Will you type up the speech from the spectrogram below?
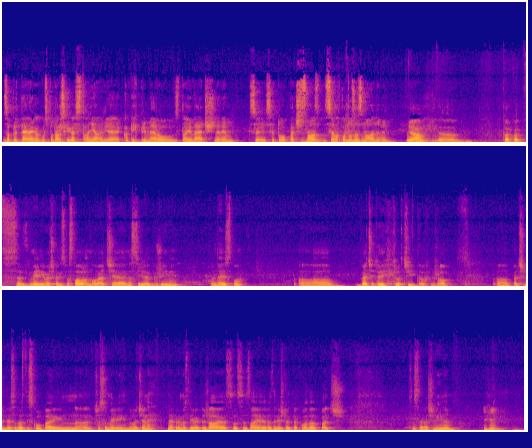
zapletenega gospodarskega stanja. Je kakih primerov zdaj več, ne vem, se, se to pač zna, se lahko to zazna. Ja, uh, tako kot se v meni večkrat izpostavlja, no več je nasilja v družini, to je dejstvo. Uh, več je tudi ločitev, žal. Uh, pač ljudje so dosti skupaj in uh, če so imeli določene nepremasljive težave, so se zdaj razrešili tako, da pač so se rašli. Uh -huh.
